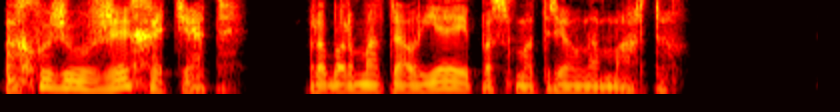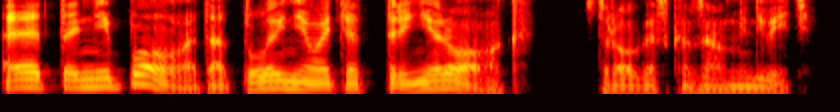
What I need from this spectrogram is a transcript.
«Похоже, уже хотят», — пробормотал я и посмотрел на Марту. «Это не повод отлынивать от тренировок», — строго сказал медведь.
